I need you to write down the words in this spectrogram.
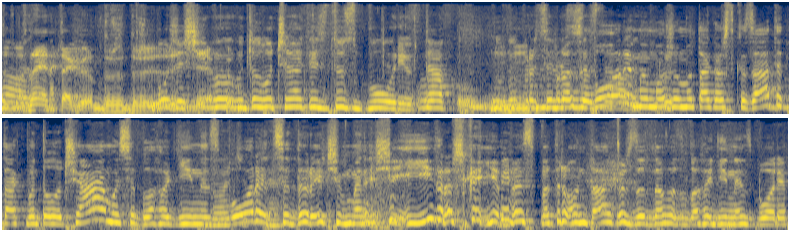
ну ви знаєте, так, дуже, дуже Боже, ще дякую. ви долучаєтесь до зборів, так? Ну, ви про це Про збори ми можемо також сказати. Так, ми долучаємося, благодійні Бачите? збори. Це, до речі, в мене ще і іграшка є без патрон, також з одного з благодійних зборів.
